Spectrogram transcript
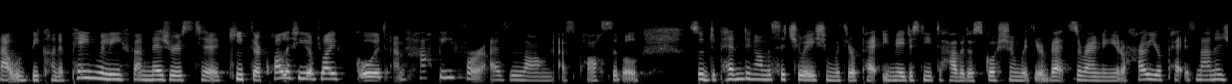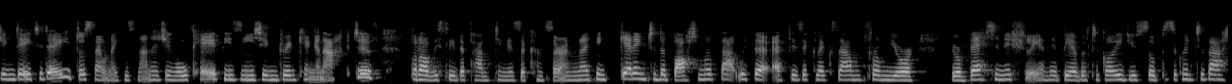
that would be kind of pain relief and measures to keep their quality of life good and happy for as long as possible. So depending on the situation with your pet you may just need to have a discussion with your vet surrounding you know how your pet is managing day to day. It does sound like he's managing okay if he's eating drinking and active but obviously the panting is a concern. And i think getting to the bottom of that with a, a physical exam from your your vet initially and they'd be able to guide you subsequent to that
